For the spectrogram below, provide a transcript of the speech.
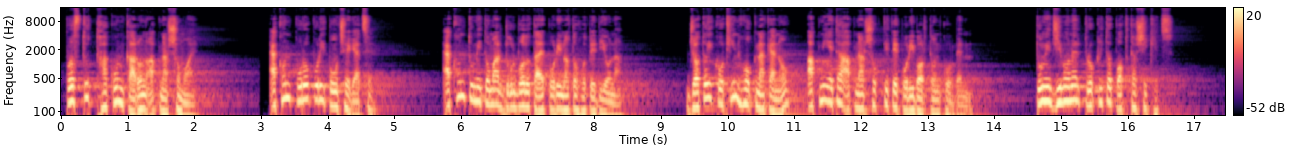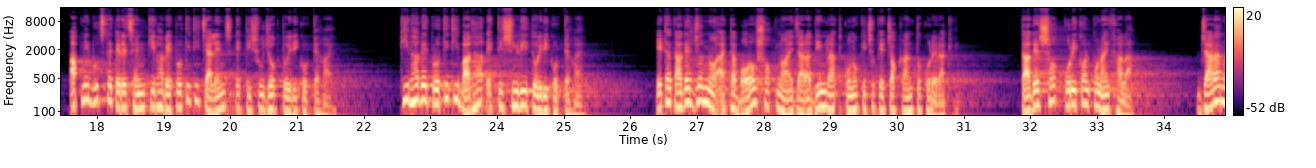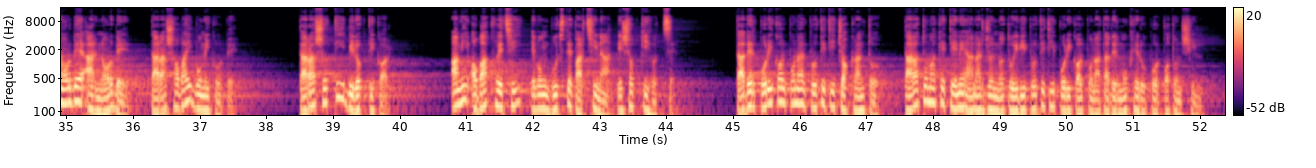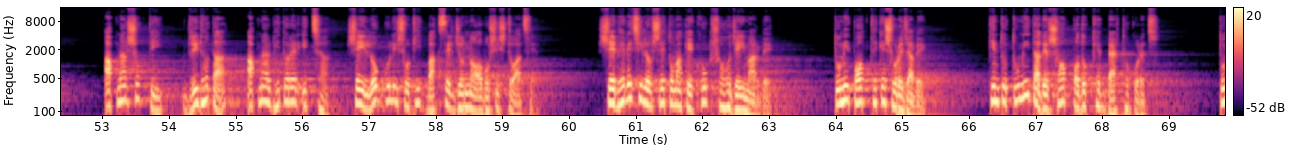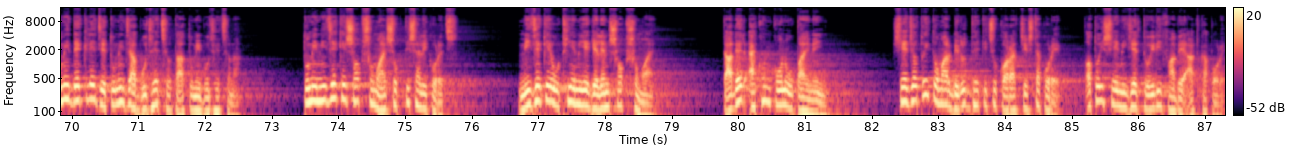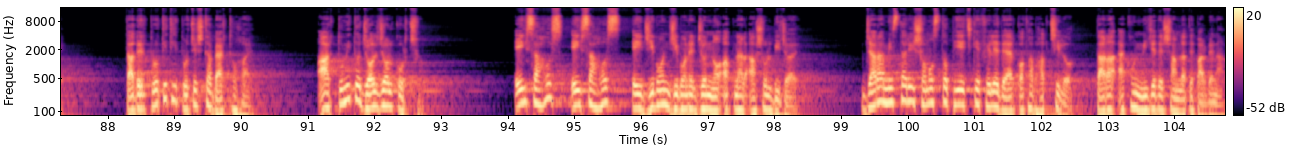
প্রস্তুত থাকুন কারণ আপনার সময়। এখন পুরোপুরি পৌঁছে গেছে। এখন তুমি তোমার দুর্বলতায় পরিণত হতে দিও না। যতই কঠিন হোক না কেন, আপনি এটা আপনার শক্তিতে পরিবর্তন করবেন। তুমি জীবনের প্রকৃত পথটা শিখেছ। আপনি বুঝতে পেরেছেন কীভাবে প্রতিটি চ্যালেঞ্জ একটি সুযোগ তৈরি করতে হয়। কীভাবে প্রতিটি বাধা একটি সিঁড়ি তৈরি করতে হয়। এটা তাদের জন্য একটা বড় শখ নয় যারা দিনরাত কোনো কিছুকে চক্রান্ত করে রাখে। তাদের সব পরিকল্পনায় ফালা। যারা নড়বে আর নড়বে, তারা সবাই বমি করবে। তারা সত্যিই বিরক্তিকর। আমি অবাক হয়েছি এবং বুঝতে পারছি না এসব কি হচ্ছে। তাদের পরিকল্পনার প্রতিটি চক্রান্ত, তারা তোমাকে টেনে আনার জন্য তৈরি প্রতিটি পরিকল্পনা তাদের মুখের উপর পতনশীল। আপনার শক্তি, দৃঢ়তা, আপনার ভিতরের ইচ্ছা, সেই লোকগুলি সঠিক বাক্সের জন্য অবশিষ্ট আছে। সে ভেবেছিল সে তোমাকে খুব সহজেই মারবে। তুমি পথ থেকে সরে যাবে। কিন্তু তুমি তাদের সব পদক্ষেপ ব্যর্থ করেছ। তুমি দেখলে যে তুমি যা বুঝেছ তা তুমি বুঝেছ না। তুমি নিজেকে সব সময় শক্তিশালী করেছ। নিজেকে উঠিয়ে নিয়ে গেলেন সব সময়। তাদের এখন কোনো উপায় নেই। সে যতই তোমার বিরুদ্ধে কিছু করার চেষ্টা করে, ততই সে নিজের তৈরি ফাঁদে আটকা পড়ে। তাদের প্রতিটি প্রচেষ্টা ব্যর্থ হয়। আর তুমি তো জল জল করছ। এই সাহস এই সাহস, এই জীবন জীবনের জন্য আপনার আসল বিজয়। যারা মিস্তারির সমস্ত পিএইচকে ফেলে দেয়ার কথা ভাবছিল, তারা এখন নিজেদের সামলাতে পারবে না।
